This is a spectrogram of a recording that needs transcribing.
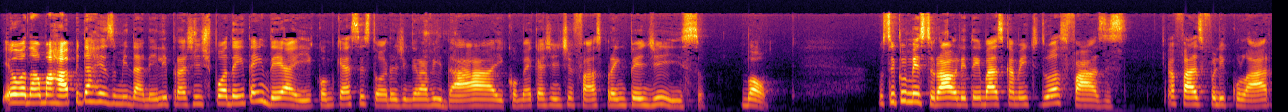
Eu vou dar uma rápida resumida nele para a gente poder entender aí como que é essa história de engravidar e como é que a gente faz para impedir isso. Bom, o ciclo menstrual ele tem basicamente duas fases. A fase folicular,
